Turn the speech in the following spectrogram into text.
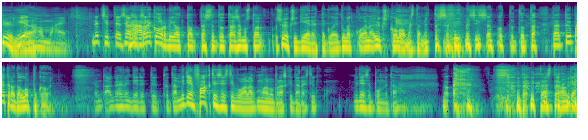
Kyllä. Hieno homma hei. Nyt sitten Vähän seuraavaksi. rekordi ottaa tässä tota, semmoista syöksykierrettä, kun ei tule kuin aina yksi kolmesta nyt tässä viimeisissä, mutta tota, täytyy petrata loppukauden. Ja, mutta aika hyvin tiedetty. Tota, miten faktisesti voi olla maailman paras kitaristi? Miten se punnitaan? No, tä- tästä on kä-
